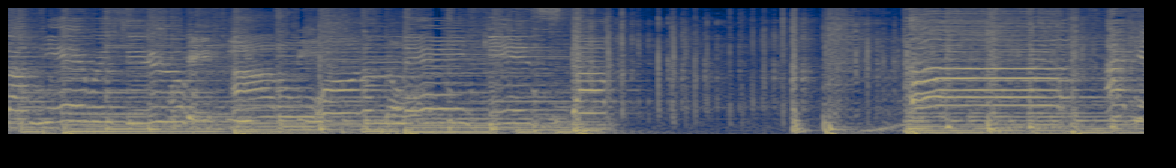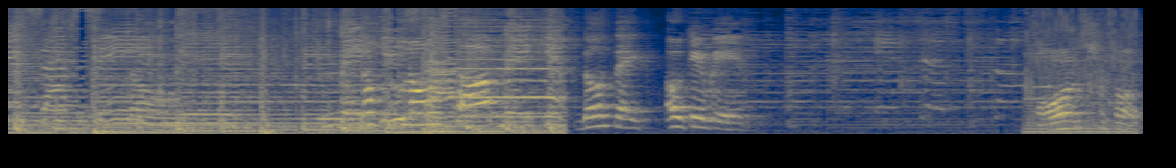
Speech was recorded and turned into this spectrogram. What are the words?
I'm here with you. Okay, I don't please, wanna no. stop. I can't stop singing. Make The it close stop, up. make it Don't think. Okay, wait. Oh, shut up.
